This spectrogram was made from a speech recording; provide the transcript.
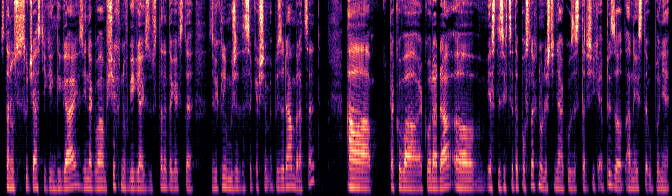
stanou se součástí Kinky Guys, jinak vám všechno v Kinky Guys zůstane, tak jak jste zvyklí, můžete se ke všem epizodám vracet. A taková jako rada, uh, jestli si chcete poslechnout ještě nějakou ze starších epizod a nejste úplně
